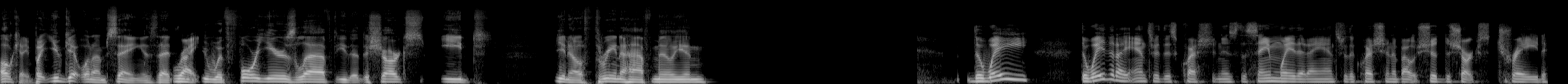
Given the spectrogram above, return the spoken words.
Okay, but you get what I'm saying is that Right. with four years left, either the Sharks eat, you know, three and a half million. The way the way that I answer this question is the same way that I answer the question about should the Sharks trade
